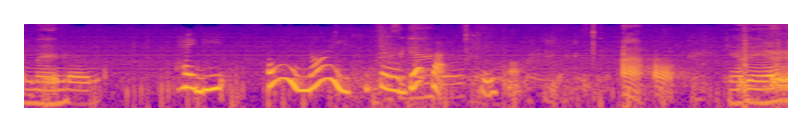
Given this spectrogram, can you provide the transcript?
Oh man. Hey, do you... Oh, nice. It's a jetpack trooper. Ah, Yeah, there.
